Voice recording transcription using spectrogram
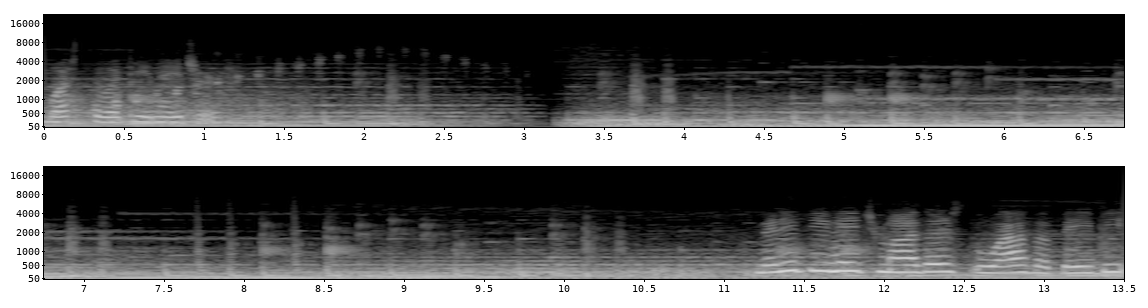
was to a teenager. Many teenage mothers who have a baby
